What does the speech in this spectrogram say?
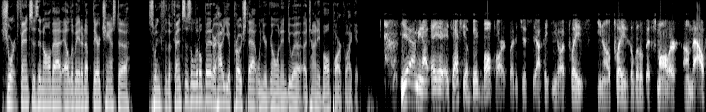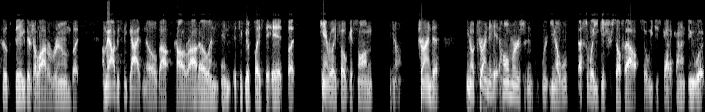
short fences and all that elevated up there, chance to swing for the fences a little bit, or how do you approach that when you're going into a, a tiny ballpark like it? Yeah, I mean, I, it's actually a big ballpark, but it just, I think, you know, it plays, you know, it plays a little bit smaller. Um, the outfield's big. There's a lot of room, but I mean, obviously guys know about Colorado and, and it's a good place to hit, but can't really focus on, you know, trying to, you know, trying to hit homers and we're, you know, we'll, that's the way you get yourself out. So we just got to kind of do what,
